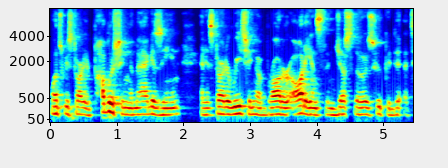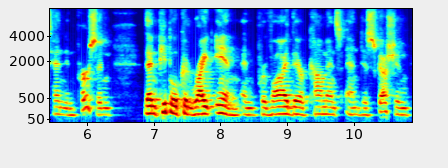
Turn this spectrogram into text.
Once we started publishing the magazine and it started reaching a broader audience than just those who could attend in person, then people could write in and provide their comments and discussion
